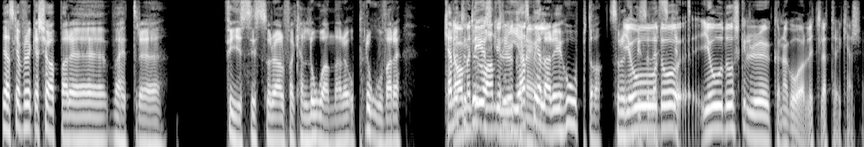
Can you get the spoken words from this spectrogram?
Jag ska försöka köpa det, vad heter det, fysiskt så du i alla fall kan låna det och prova det. Kan Ja, inte du och Andrea spela det ihop då? Så det inte blir så Jo då, läskigt? jo, då skulle det kunna gå lite lättare kanske.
